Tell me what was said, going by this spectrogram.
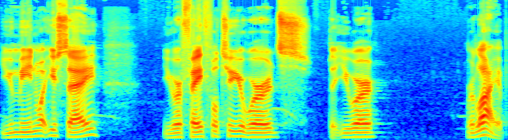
you mean what you say, you are faithful to your words, that you are reliable.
